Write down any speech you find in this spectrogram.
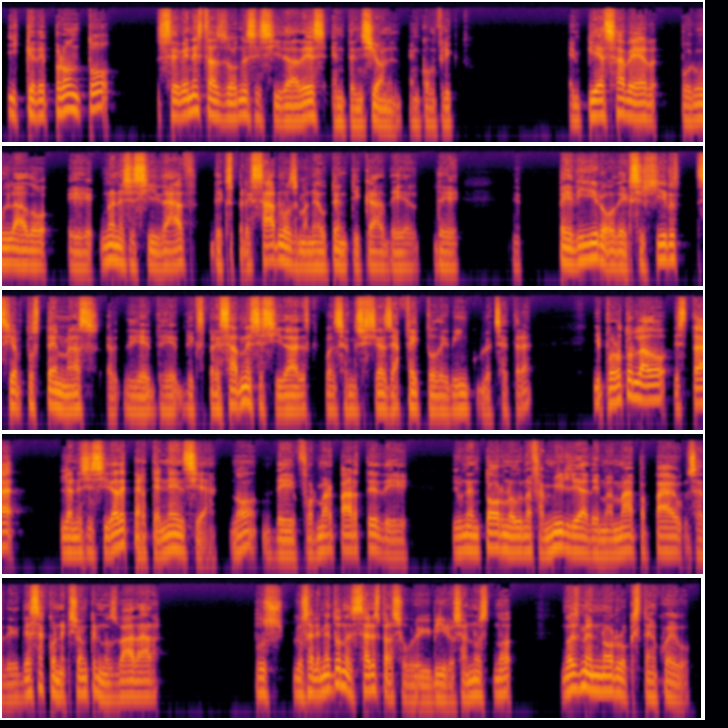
y que de pronto se ven estas dos necesidades en tensión, en conflicto. Empieza a ver, por un lado, eh, una necesidad de expresarnos de manera auténtica, de, de pedir o de exigir ciertos temas, de, de, expresar necesidades, que pueden ser necesidades de afecto, de vínculo, etcétera. Y por otro lado está la necesidad de pertenencia, ¿no? De formar parte de un entorno, de una familia, de mamá, papá, o sea, de, esa conexión que nos va a dar, pues, los elementos necesarios para sobrevivir. O sea, no es, no, no es menor lo que está en juego.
